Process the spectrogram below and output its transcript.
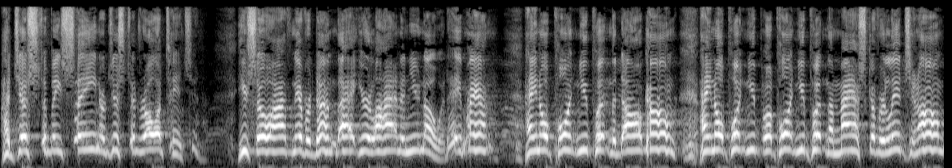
uh, just to be seen or just to draw attention. You say, oh, I've never done that. You're lying and you know it. Amen. Ain't no point in you putting the dog on. Ain't no point in you, point in you putting the mask of religion on.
